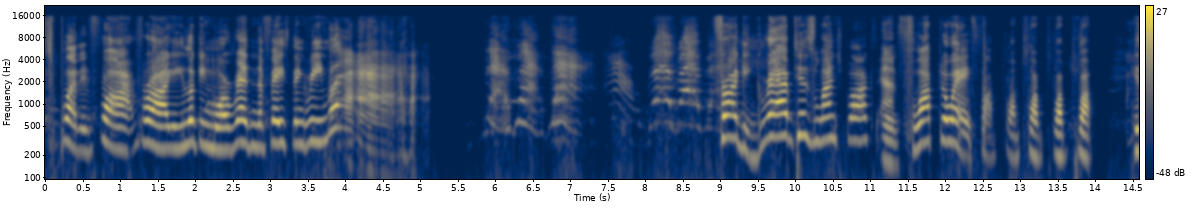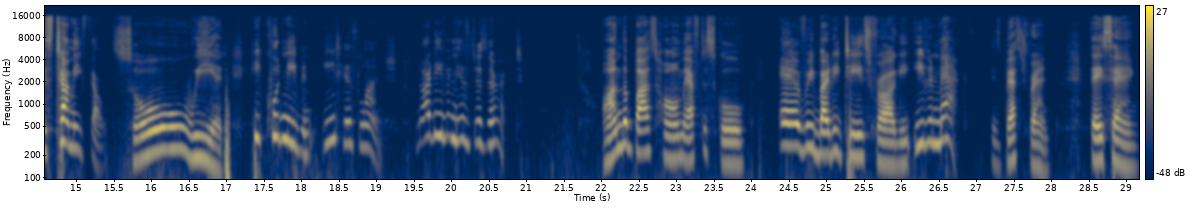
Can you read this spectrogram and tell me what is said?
Spluttered Fro- Froggy, looking more red in the face than green. Froggy grabbed his lunchbox and flopped away. Flop, flop, flop, flop, flop. His tummy felt so weird. He couldn't even eat his lunch, not even his dessert. On the bus home after school, everybody teased Froggy, even Max, his best friend. They sang,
